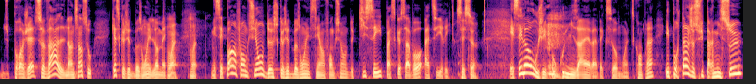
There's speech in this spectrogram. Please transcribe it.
du projet, se valent dans le sens où, qu'est-ce que j'ai de besoin là maintenant? Ouais, ouais. Mais c'est pas en fonction de ce que j'ai de besoin, c'est en fonction de qui c'est parce que ça va attirer. C'est ça. Et c'est là où j'ai beaucoup de misère avec ça, moi, tu comprends? Et pourtant, je suis parmi ceux,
